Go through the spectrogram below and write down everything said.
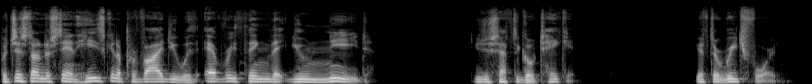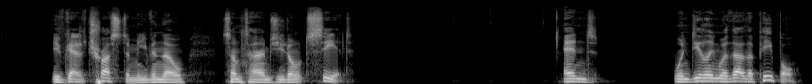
But just understand, He's going to provide you with everything that you need. You just have to go take it. You have to reach for it. You've got to trust Him, even though sometimes you don't see it. And when dealing with other people,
